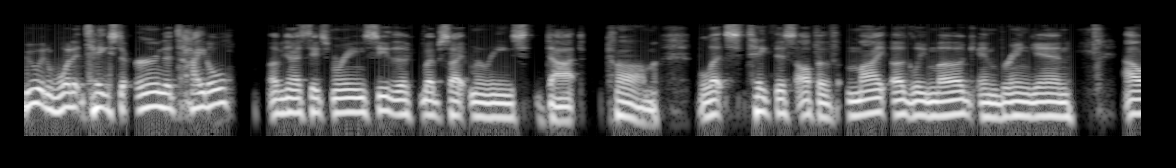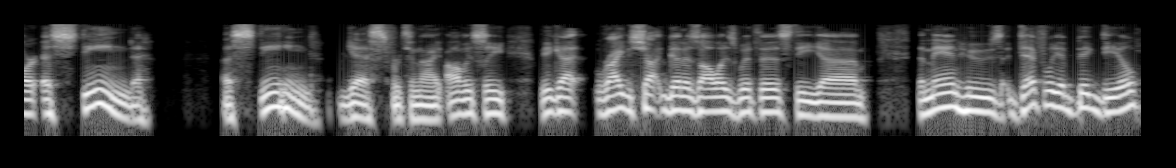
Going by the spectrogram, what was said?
who and what it takes to earn the title of United States Marine, see the website marines.com. Let's take this off of my ugly mug and bring in our esteemed, esteemed guests for tonight. Obviously, we got riding shotgun as always with us. The, uh, the man who's definitely a big deal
